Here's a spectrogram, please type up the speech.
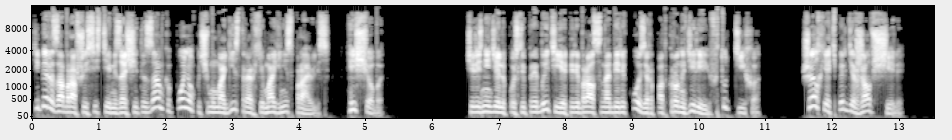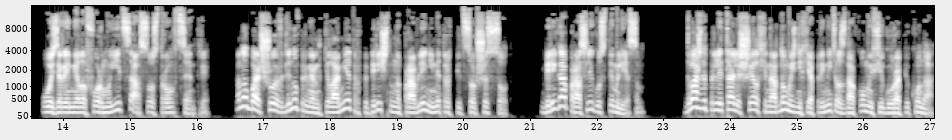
Теперь, разобравшись в системе защиты замка, понял, почему магистры и архимаги не справились. Еще бы. Через неделю после прибытия я перебрался на берег озера под кроны деревьев, тут тихо. Шелх я теперь держал в щели. Озеро имело форму яйца с островом в центре. Оно большое, в длину примерно километр, в поперечном направлении метров 500-600. Берега поросли густым лесом. Дважды прилетали шелхи, на одном из них я приметил знакомую фигуру опекуна.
